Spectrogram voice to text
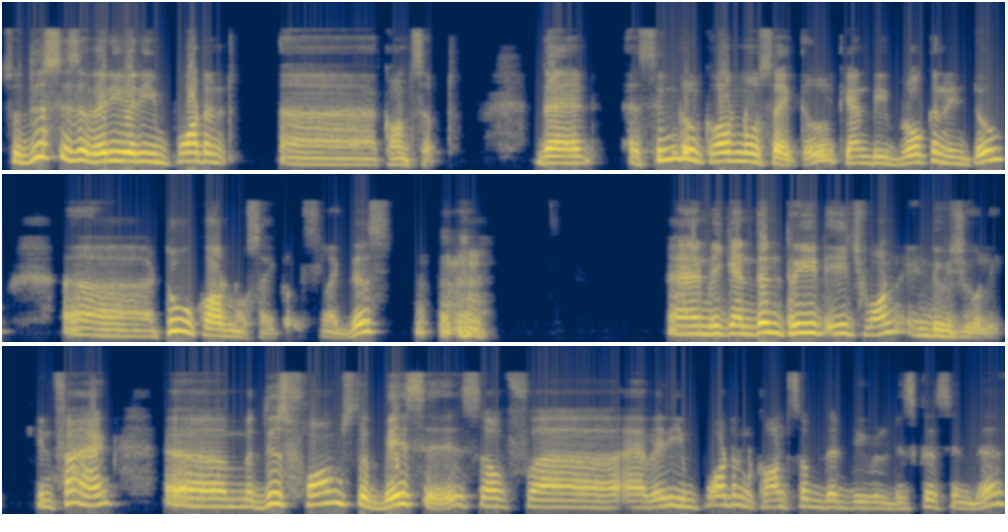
So, this is a very very important uh, concept that a single Carnot cycle can be broken into uh, two Carnot cycles like this and we can then treat each one individually. In fact, um, this forms the basis of uh, a very important concept that we will discuss in the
